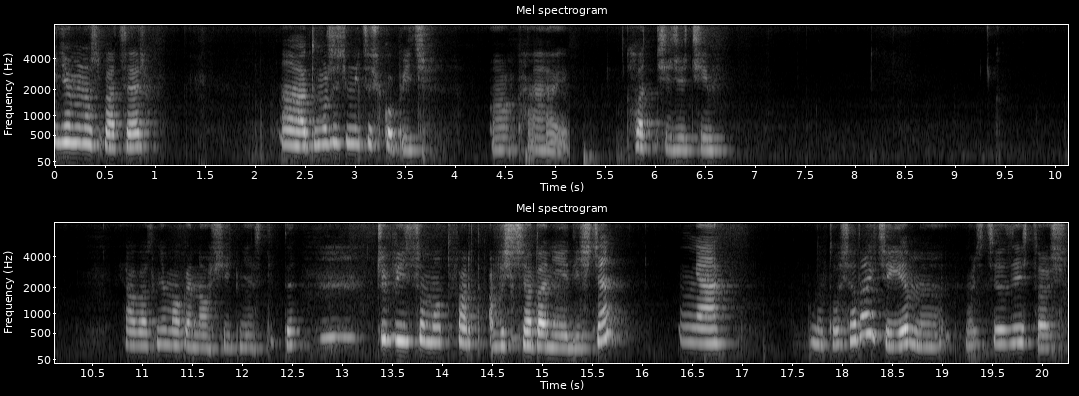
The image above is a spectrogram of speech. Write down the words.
idziemy na spacer. A, to możecie mi coś kupić. Okej. Chodźcie, dzieci. Ja was nie mogę nosić, niestety. Drzwi są otwarte. A wy śniadanie jedliście? Nie. No to siadajcie, jemy. Możecie zjeść coś.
